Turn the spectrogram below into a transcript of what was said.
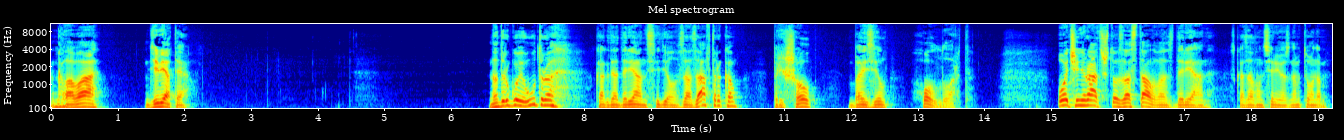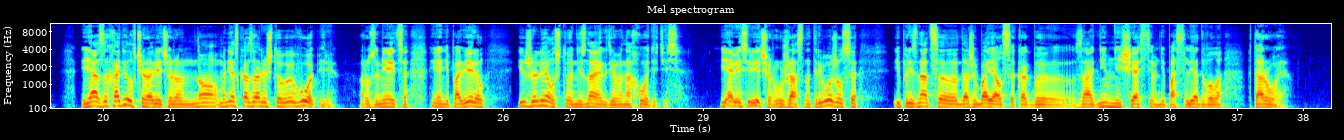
Глава девятая На другое утро, когда Дриан сидел за завтраком, пришел Базил Холлорд. «Очень рад, что застал вас, Дриан», — сказал он серьезным тоном. «Я заходил вчера вечером, но мне сказали, что вы в опере. Разумеется, я не поверил и жалел, что не знаю, где вы находитесь». Я весь вечер ужасно тревожился и, признаться, даже боялся, как бы за одним несчастьем не последовало второе.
